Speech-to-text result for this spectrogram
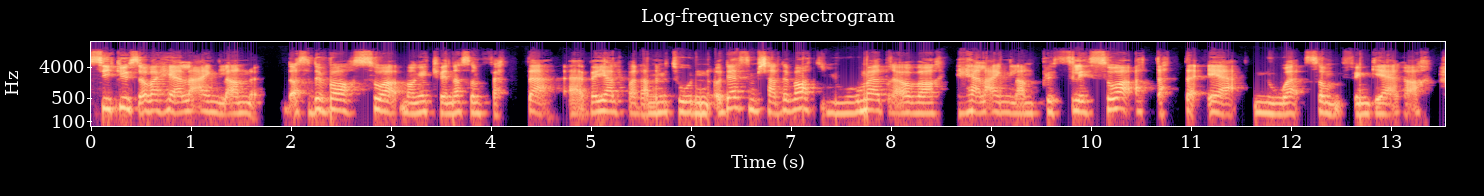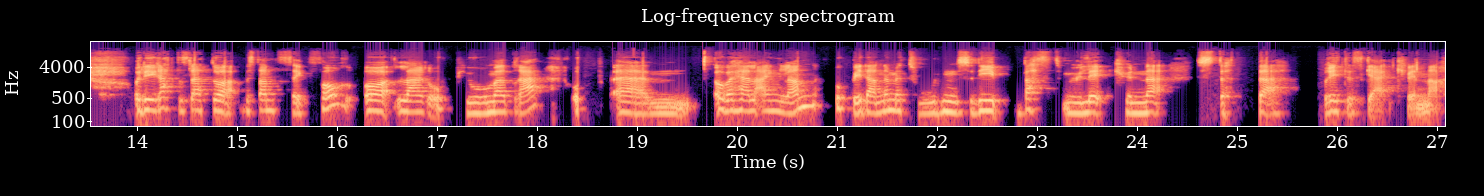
sykehus over hele England altså Det var så mange kvinner som fødte eh, ved hjelp av denne metoden. Og det som skjedde var at Jordmødre over hele England plutselig så at dette er noe som fungerer. Og de rett og slett bestemte seg for å lære opp jordmødre opp, eh, over hele England opp i denne metoden, så de best mulig kunne støtte britiske kvinner.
